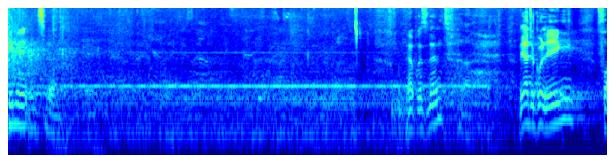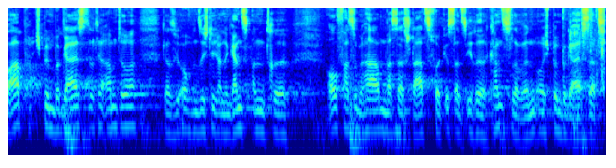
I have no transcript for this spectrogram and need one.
Himmel ins Wirren. Herr Präsident, werte Kollegen, vorab, ich bin begeistert, Herr Amthor, dass Sie offensichtlich eine ganz andere Auffassung haben, was das Staatsvolk ist, als Ihre Kanzlerin. Oh, ich bin begeistert.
